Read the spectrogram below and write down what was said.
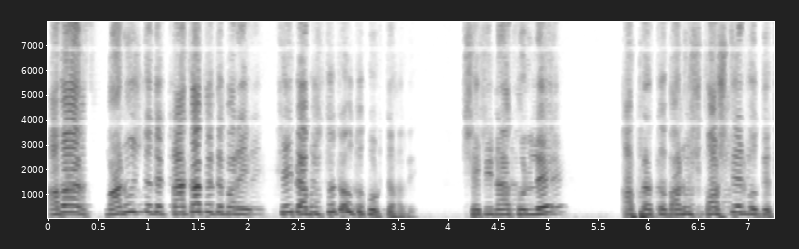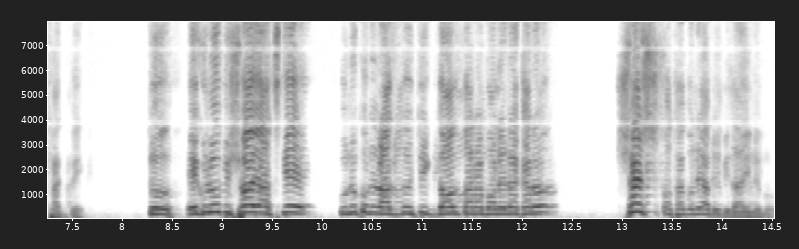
আবার মানুষ যাতে টাকা পেতে পারে, সেই ব্যবস্থাটাও তো করতে হবে। সেটি না করলে আপনার তো মানুষ কষ্টের মধ্যে থাকবে। তো এগুলো বিষয় আজকে কোনো কোনো রাজনৈতিক দল তারা বলে না কেন? শেষ কথা বলে আমি বিদায় নেব।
